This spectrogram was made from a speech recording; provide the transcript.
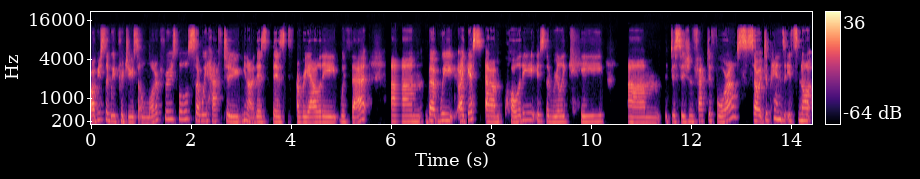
obviously we produce a lot of fruit balls, so we have to you know there's there's a reality with that um, but we i guess um, quality is the really key um, decision factor for us so it depends it's not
